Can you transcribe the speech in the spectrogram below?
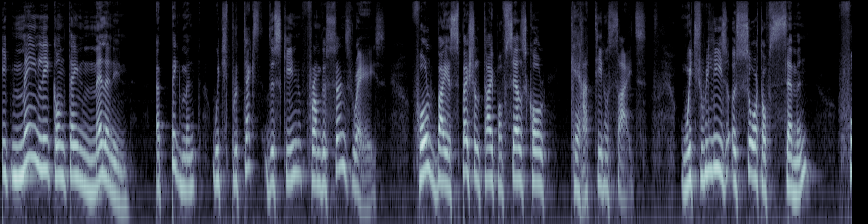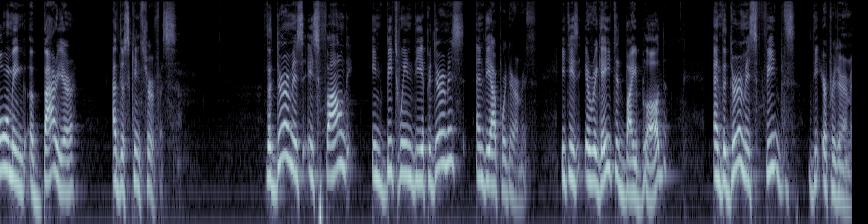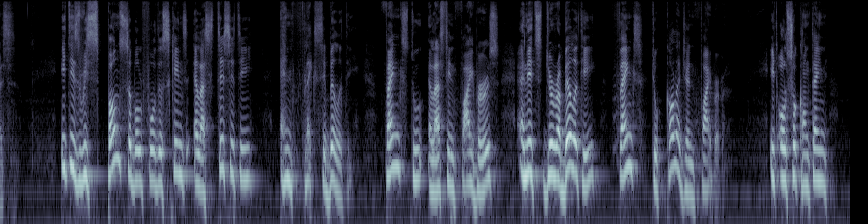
It mainly contains melanin, a pigment which protects the skin from the sun's rays, followed by a special type of cells called keratinocytes, which release a sort of semen, forming a barrier at the skin surface. The dermis is found in between the epidermis and the hypodermis. It is irrigated by blood and the dermis feeds the epidermis. It is responsible for the skin's elasticity and flexibility thanks to elastin fibers and its durability thanks to collagen fiber. It also contains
